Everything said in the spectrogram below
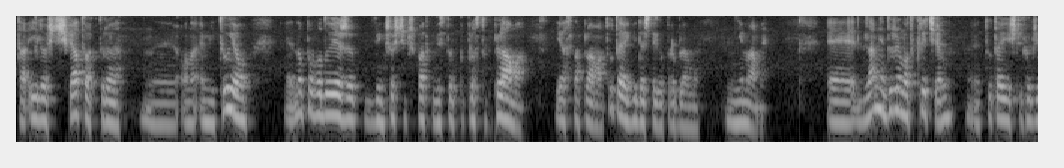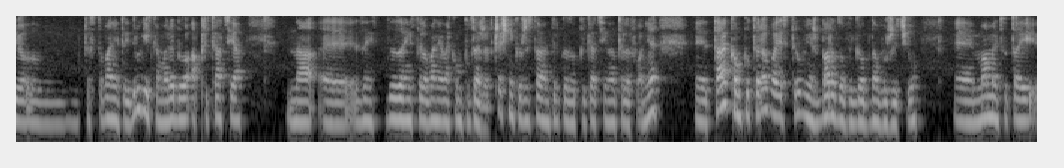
ta ilość światła, które one emitują, e, no powoduje, że w większości przypadków jest to po prostu plama, jasna plama. Tutaj, jak widać, tego problemu nie mamy. E, Dla mnie dużym odkryciem, tutaj jeśli chodzi o testowanie tej drugiej kamery, była aplikacja na, do zainstalowania na komputerze. Wcześniej korzystałem tylko z aplikacji na telefonie. Ta komputerowa jest również bardzo wygodna w użyciu. Mamy tutaj,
